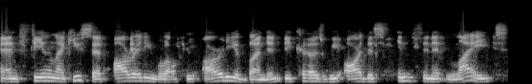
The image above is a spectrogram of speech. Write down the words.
and feeling like you said already wealthy already abundant because we are this infinite light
